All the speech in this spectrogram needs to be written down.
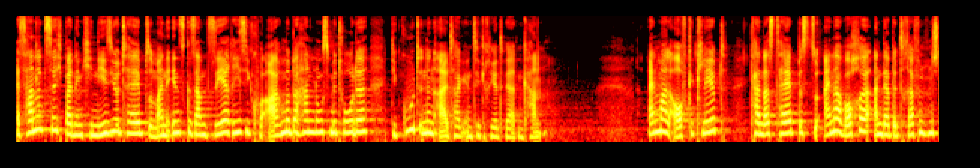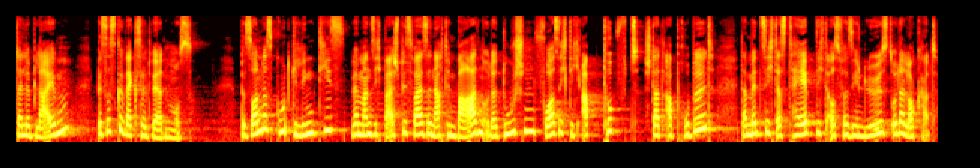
Es handelt sich bei den Kinesiotapes um eine insgesamt sehr risikoarme Behandlungsmethode, die gut in den Alltag integriert werden kann. Einmal aufgeklebt, kann das Tape bis zu einer Woche an der betreffenden Stelle bleiben, bis es gewechselt werden muss. Besonders gut gelingt dies, wenn man sich beispielsweise nach dem Baden oder Duschen vorsichtig abtupft statt abrubbelt, damit sich das Tape nicht aus Versehen löst oder lockert.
